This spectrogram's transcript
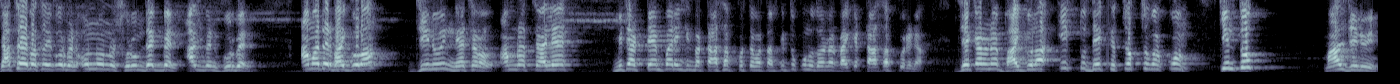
যাচাই বাছাই করবেন, অন্য অন্য শোরুম দেখবেন, আসবেন, ঘুরবেন। আমাদের বাইকগুলা জিনুইন ন্যাচারাল আমরা চাইলে মিটার টেম্পারিং কিংবা টাচ আপ করতে পারতাম, কিন্তু কোনো ধরনের বাইকের টাচ আপ করি না। যে কারণে বাইকগুলা একটু দেখতে চকচকা কম, কিন্তু মাল জেনুইন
